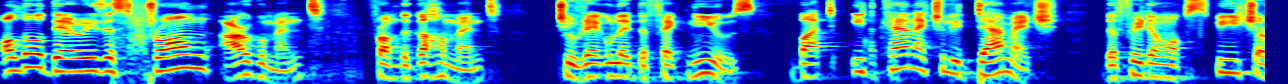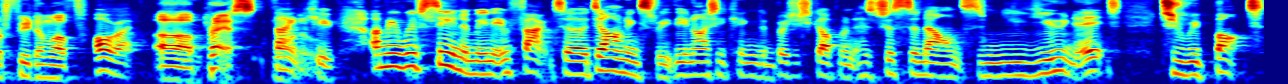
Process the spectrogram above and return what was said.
Although there is a strong argument from the government to regulate the fake news, but it can actually damage the freedom of speech or freedom of uh, press. Thank model. you. I mean, we've seen, I mean, in fact, uh, Downing Street, the United Kingdom British government, has just announced a new unit to rebut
